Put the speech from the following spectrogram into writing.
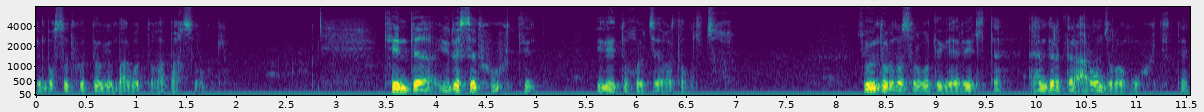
Энэ бусад хөдөөгийн багууд байгаа баг сургууль. Тэнд ерөөсөд хүүхдийн ирээдүйн хувь заягаар тоглож байгаа. Зүүн дөрвөн сургуулийг яриа л да. Амьдрал дээр 16 хүүхэдтэй.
